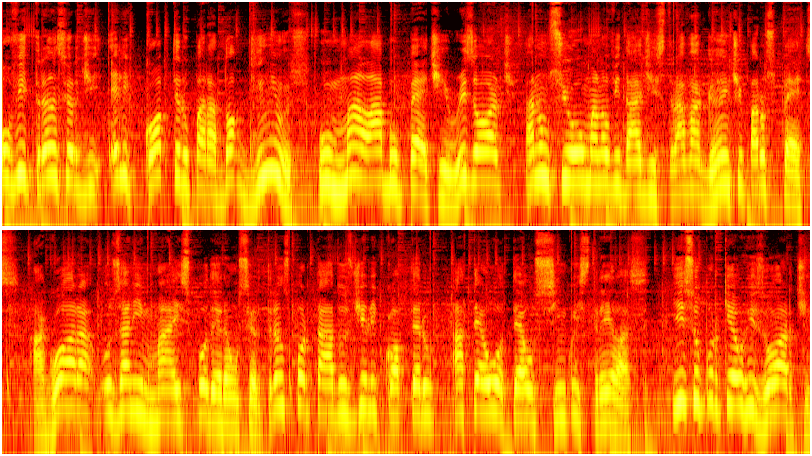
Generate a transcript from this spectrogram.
Houve transfer de helicóptero para doguinhos? O Malabo Pet Resort anunciou uma novidade extravagante para os pets. Agora, os animais poderão ser transportados de helicóptero até o Hotel 5 Estrelas. Isso porque o resort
